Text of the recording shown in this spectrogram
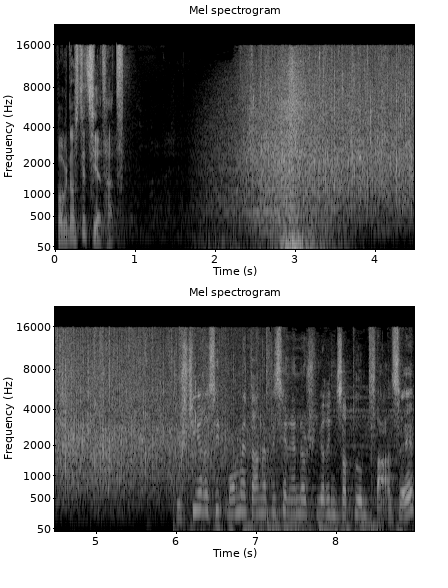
prognostiziert hat. Die Stiere sind momentan ein bisschen in einer schwierigen Saturnphase.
